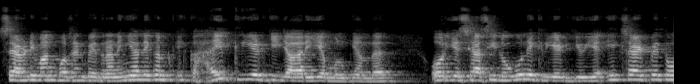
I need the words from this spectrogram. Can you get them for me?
सेवेंटी वन परसेंट पे इतना नहीं है, लेकिन एक हाइप क्रिएट की जा रही है मुल्क के अंदर, और ये सियासी लोगों ने क्रिएट की हुई है। एक साइड पे तो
